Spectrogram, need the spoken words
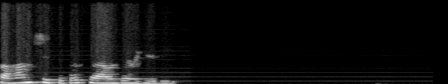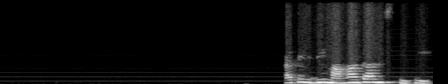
సహనశక్తితో సేవ జరిగేది. అయితే ఇది మహాదాని స్థితి.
